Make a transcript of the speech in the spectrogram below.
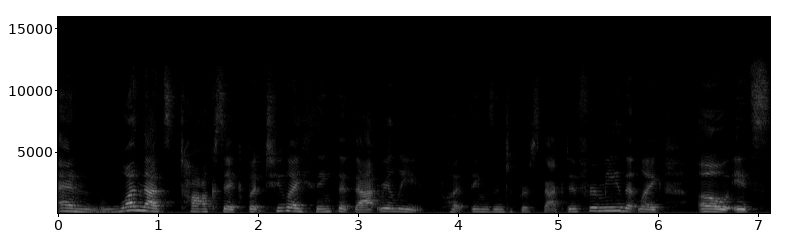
And one that's toxic, but two I think that that really put things into perspective for me that like oh, it's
